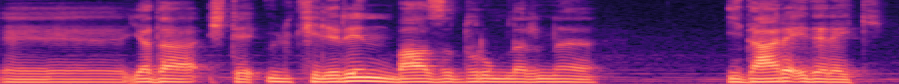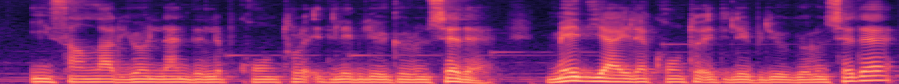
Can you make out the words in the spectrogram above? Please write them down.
e, ya da işte ülkelerin bazı durumlarını idare ederek insanlar yönlendirilip kontrol edilebiliyor görünse de, medya ile kontrol edilebiliyor görünse de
